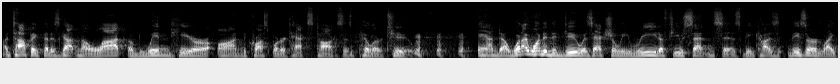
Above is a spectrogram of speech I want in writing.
a topic that has gotten a lot of wind here on the cross border tax talks is Pillar 2. and uh, what I wanted to do is actually read a few sentences because these are like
